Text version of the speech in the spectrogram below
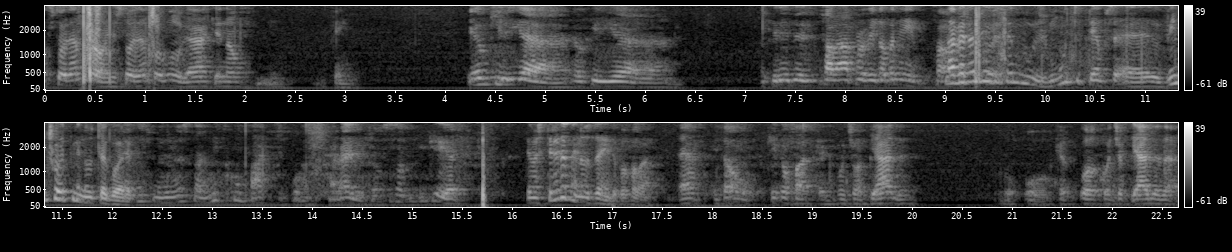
estou olhando para onde? Estou olhando para algum lugar que não. Enfim. Eu queria. Eu queria. Queria falar, aproveitar também. Falar Na verdade, nós temos muito tempo, é 28 minutos agora. 20 minutos tá muito compacto, porra. Caralho, então você sabe o que que é. Temos 30 minutos ainda para falar. É, então, o que, que eu faço? Quer que eu conte uma piada? Ou, ou, ou conte a piada da,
